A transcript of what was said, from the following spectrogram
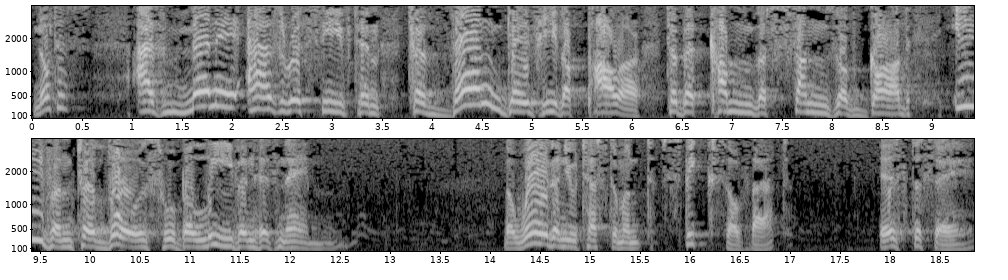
Notice, as many as received him, to them gave he the power to become the sons of God, even to those who believe in his name. The way the New Testament speaks of that is to say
